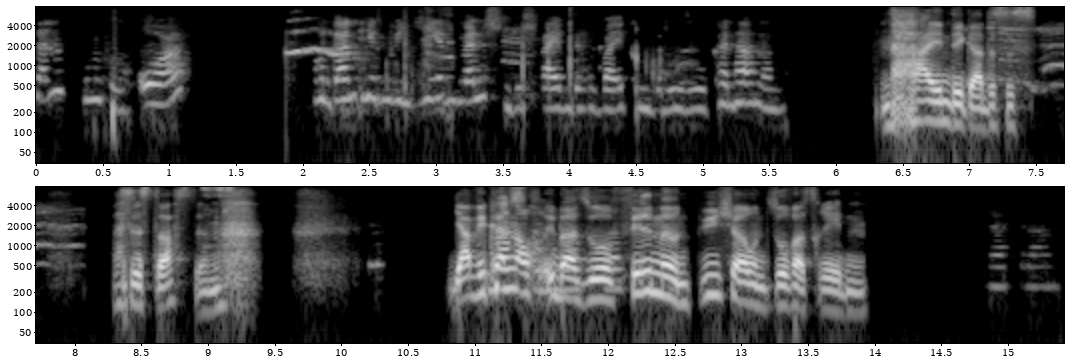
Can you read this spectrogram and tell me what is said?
Zentrum vom Ort und dann irgendwie jeden Menschen beschreiben, der vorbeikommt oder so. Keine Ahnung. Nein, Digga, das ist. Was ist das denn? Ja, wir können Was auch über so was? Filme und Bücher und sowas reden. Ja, Ahnung.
